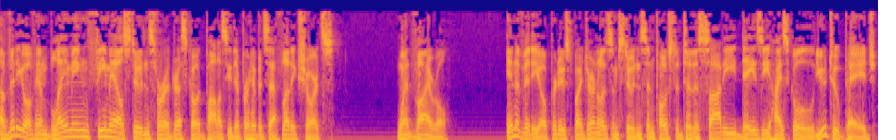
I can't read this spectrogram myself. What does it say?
A video of him blaming female students for a dress code policy that prohibits athletic shorts went viral. In a video produced by journalism students and posted to the Soddy-Daisy High School YouTube page,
